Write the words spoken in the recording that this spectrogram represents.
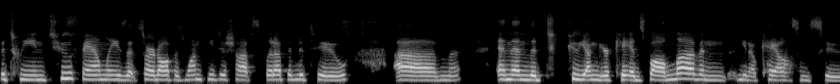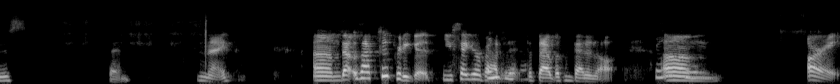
between two families that start off as one pizza shop, split up into two, um, and then the two younger kids fall in love, and you know chaos ensues. Then Nice. Um, that was actually pretty good. You say you're bad Thank at it, but that wasn't bad at all. Thank you. Um, all right.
